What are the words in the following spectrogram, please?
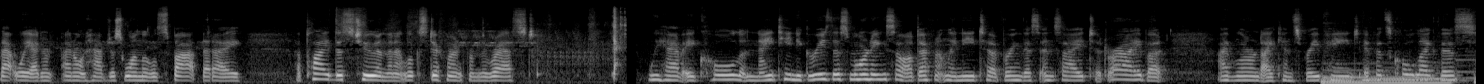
That way I don't, I don't have just one little spot that I applied this to and then it looks different from the rest. We have a cold 19 degrees this morning, so I'll definitely need to bring this inside to dry, but I've learned I can spray paint if it's cold like this.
